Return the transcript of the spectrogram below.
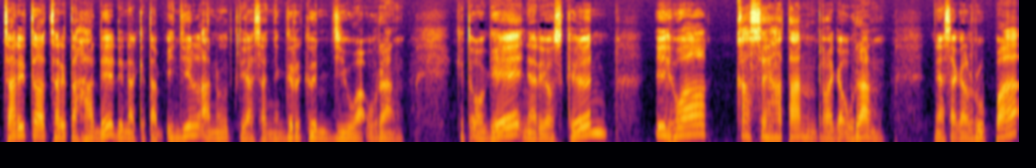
carita-carita HD Dina kitab Injil anu tiasa nyegerken jiwa urang. Gitu oge nyariosken ihwal kesehatan raga urang. sagal rupa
